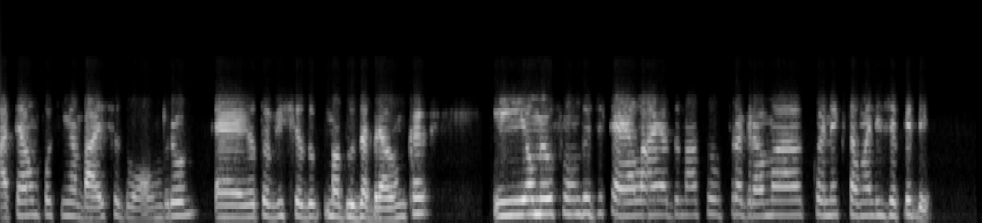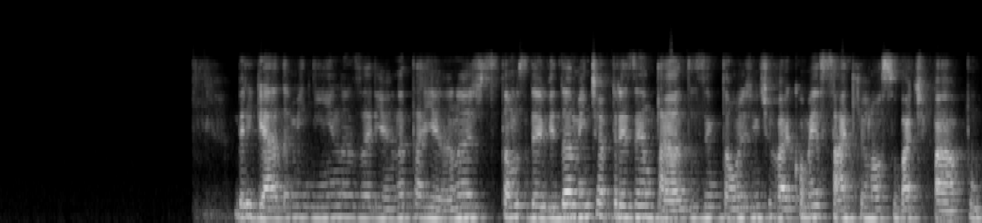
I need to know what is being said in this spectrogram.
até um pouquinho abaixo do ombro. É, eu estou vestindo uma blusa branca e o meu fundo de tela é do nosso programa Conexão LGPD. Obrigada, meninas, Ariana, Tayana. Estamos devidamente apresentados, então a gente vai começar aqui o nosso bate-papo.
